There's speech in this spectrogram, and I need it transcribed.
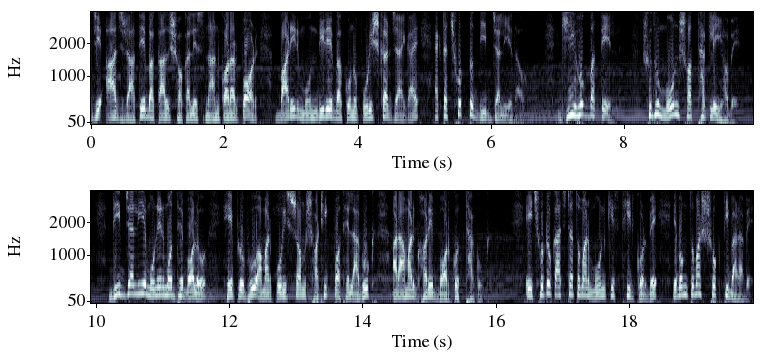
যে আজ রাতে বা কাল সকালে স্নান করার পর বাড়ির মন্দিরে বা কোনো পরিষ্কার জায়গায় একটা ছোট্ট দ্বীপ জ্বালিয়ে দাও। ঘি হোক বা তেল, শুধু মন সৎ থাকলেই হবে। দ্বীপ জ্বালিয়ে মনের মধ্যে বলো, হে প্রভু, আমার পরিশ্রম সঠিক পথে লাগুক আর আমার ঘরে বরকত থাকুক। এই ছোট কাজটা তোমার মনকে স্থির করবে এবং তোমার শক্তি বাড়াবে।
